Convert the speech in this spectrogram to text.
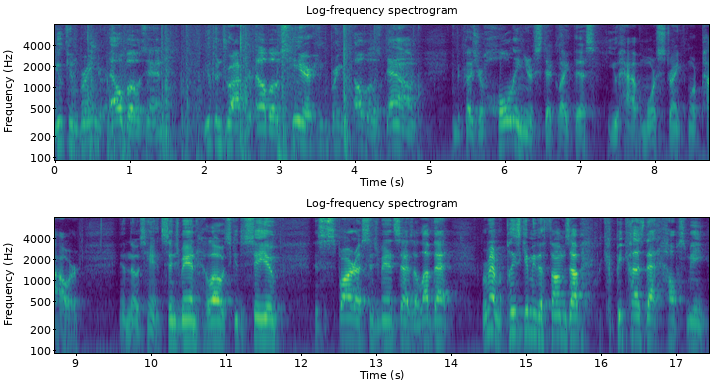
you can bring your elbows in, you can drop your elbows here, you can bring your elbows down, and because you're holding your stick like this, you have more strength, more power in those hands. Singe Man, hello, it's good to see you. This is Sparta. Singe Man says, I love that. Remember, please give me the thumbs up because that helps me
